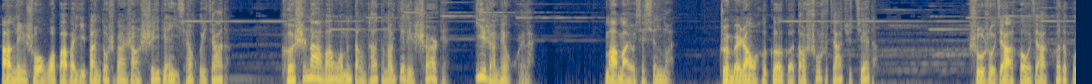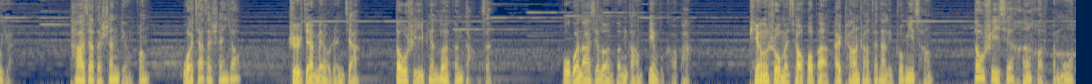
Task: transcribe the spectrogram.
按理说，我爸爸一般都是晚上十一点以前回家的，可是那晚我们等他等到夜里十二点，依然没有回来。妈妈有些心乱。准备让我和哥哥到叔叔家去接他。叔叔家和我家隔得不远，他家在山顶峰，我家在山腰，之间没有人家，都是一片乱坟岗子。不过那些乱坟岗并不可怕，平时我们小伙伴还常常在那里捉迷藏，都是一些很好的坟墓了。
